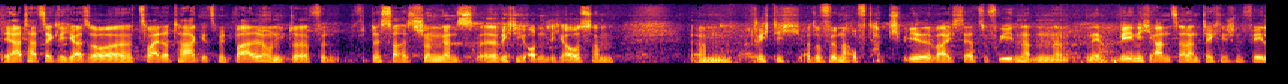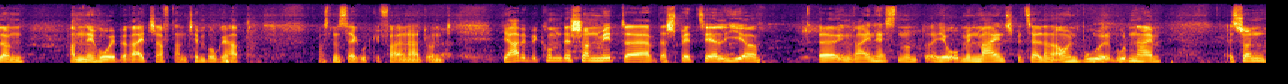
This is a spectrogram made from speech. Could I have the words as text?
Ja, tatsächlich. Also äh, zweiter Tag jetzt mit Ball und äh, für, für, das sah es schon ganz äh, richtig ordentlich aus. Haben ähm, richtig, also für ein Auftaktspiel war ich sehr zufrieden, hatten eine wenig Anzahl an technischen Fehlern haben eine hohe Bereitschaft an Tempo gehabt, was mir sehr gut gefallen hat. Und ja, wir bekommen das schon mit, äh, dass speziell hier äh, in Rheinhessen und hier oben in Mainz, speziell dann auch in Budenheim, es schon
